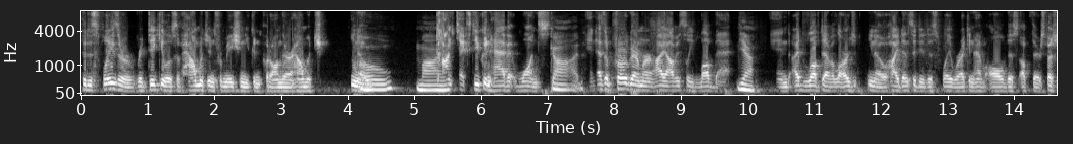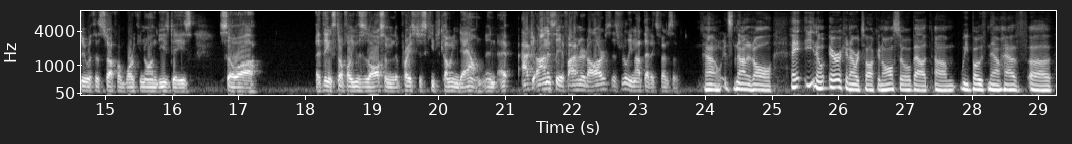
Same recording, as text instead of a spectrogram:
the displays are ridiculous of how much information you can put on there, how much, you know, Oh my context you can have at once. God. And as a programmer, I obviously love that Yeah. and I'd love to have a large, you know, high density display where I can have all of this up there, especially with the stuff I'm working on these days. So uh, I think stuff like this is awesome. The price just keeps coming down, and uh, actually, honestly, at five hundred dollars, it's really not that expensive. No, it's not at all. Hey, you know, Eric and I were talking also about um, we both now have uh,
